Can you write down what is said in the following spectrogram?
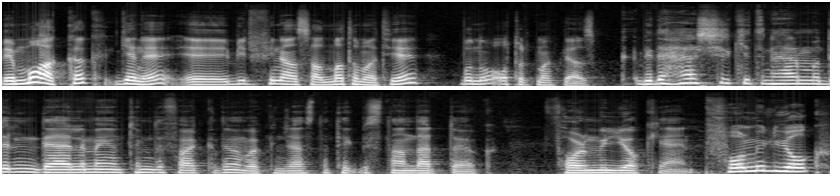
ve muhakkak gene e, bir finansal matematiğe bunu oturtmak lazım. Bir de her şirketin her modelin değerleme yöntemi de farklı değil mi bakınca aslında tek bir standart da yok. Formül yok yani. Formül yok.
